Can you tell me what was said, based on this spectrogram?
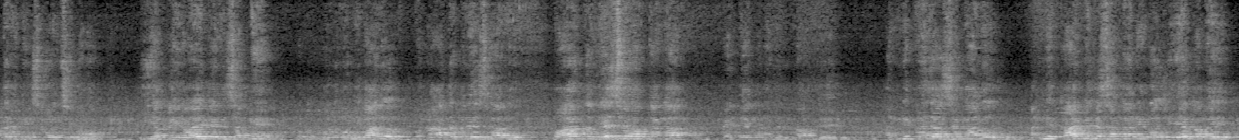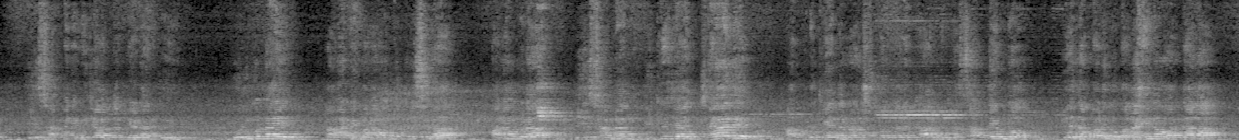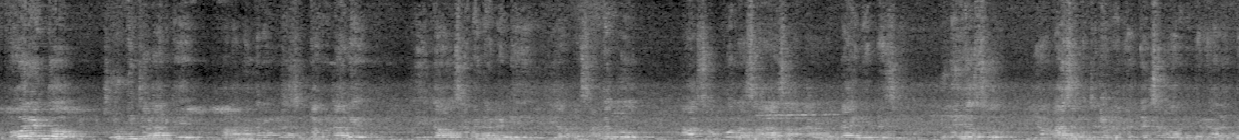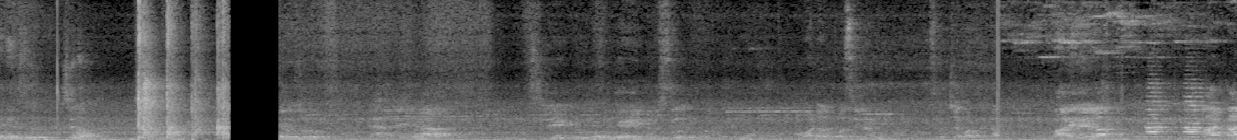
అందరూ తీసుకొచ్చి మనం ఈ యొక్క ఇరవై తేదీ సమ్మె ఒక కొనుగోలు కాదు ఒక ఆంధ్రప్రదేశ్ కాదు భారతదేశ వ్యాప్తంగా పెద్ద ఎత్తున ఉంది. అన్ని ప్రజా సంఘాలు అన్ని కార్మిక సంఘాలు ఈరోజు ఏకమై ఈ సమ్మెని విజయవంతం చేయడానికి కూడుకున్నాయి కాబట్టి మన అందరూ దృష్టిగా మనం కూడా ఈ సమ్మెను దిగ్విజయం చేయాలి. అప్పుడు కేంద్ర రాష్ట్ర ప్రభుత్వాల కార్మిక సత్యంలో పేద బడుగు బలహీన వర్గాల గౌరవంలో చూపించడానికి మన మండలం కూడా ఉండాలి. దీనికి అవసరమైనటువంటి ఈ యొక్క సమ్మెకు ఆ సంపూర్ణ సహాయ సహకారం ఉంటాయని చెప్పేసి తెలియజేస్తూ ఈ అవకాశం ఇచ్చినటువంటి అధ్యక్ష వారికి ధన్యవాదాలు తెలియజేస్తూ సెలవు ఈరోజు మన స్టేట్ వాటర్ పోసిన స్వచ్ఛపడుతున్న భారీగా ఆ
